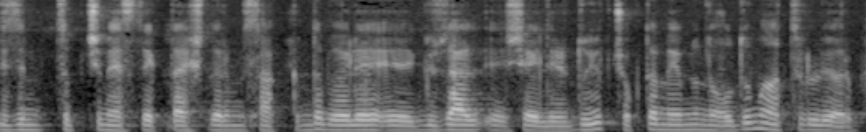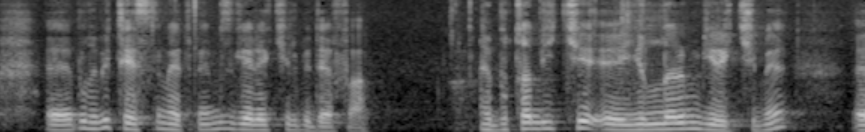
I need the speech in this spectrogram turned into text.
bizim tıpçı meslektaşlarımız hakkında böyle güzel şeyleri duyup çok da memnun olduğumu hatırlıyorum. Bunu bir teslim etmemiz gerekir bir defa. E, bu tabii ki e, yılların birikimi e,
